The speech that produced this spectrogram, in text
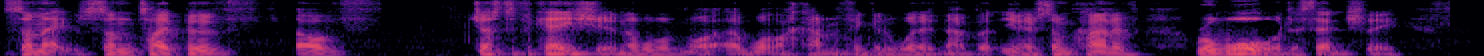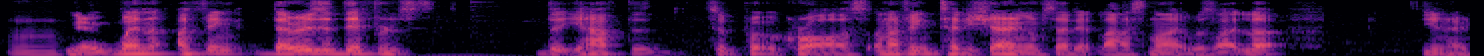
some some type of of justification or what, what I can't think of the word now, but you know, some kind of reward essentially. Mm. You know, when I think there is a difference that you have to to put across, and I think Teddy Sheringham said it last night was like, look, you know,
